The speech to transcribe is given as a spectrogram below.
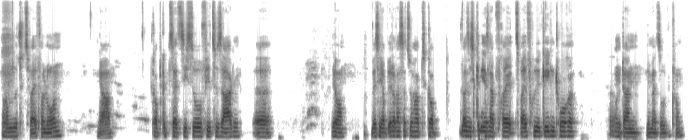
Wir haben nur zu zwei verloren ja, ich glaube, gibt es jetzt nicht so viel zu sagen. Äh, ja, weiß nicht, ob ihr da was dazu habt. Ich glaube, was ich gelesen habe, zwei frühe Gegentore ja. und dann nicht mehr zurückgekommen.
